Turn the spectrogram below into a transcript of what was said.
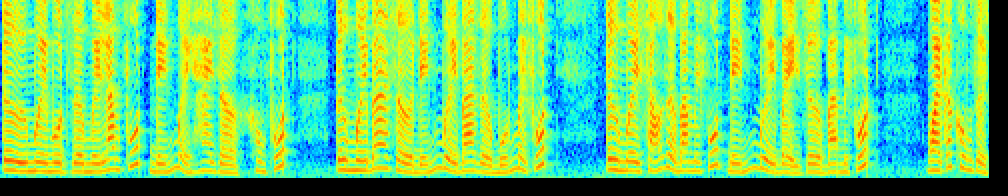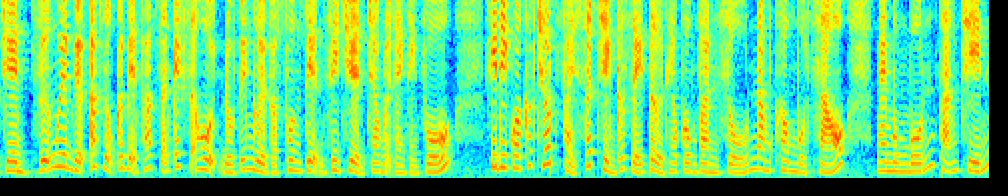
từ 11 giờ 15 phút đến 12 giờ 0 phút, từ 13 giờ đến 13 giờ 40 phút, từ 16 giờ 30 phút đến 17 giờ 30 phút. Ngoài các khung giờ trên, giữ nguyên việc áp dụng các biện pháp giãn cách xã hội đối với người và phương tiện di chuyển trong nội thành thành phố. Khi đi qua các chốt phải xuất trình các giấy tờ theo công văn số 5016 ngày 4 tháng 9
